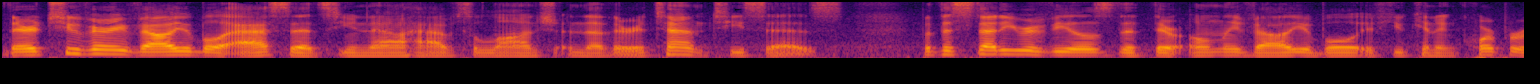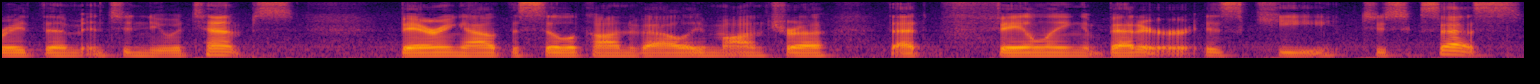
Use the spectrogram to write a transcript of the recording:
There are two very valuable assets you now have to launch another attempt, he says. But the study reveals that they're only valuable if you can incorporate them into new attempts, bearing out the Silicon Valley mantra that failing better is key to success.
